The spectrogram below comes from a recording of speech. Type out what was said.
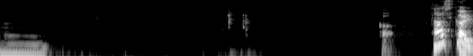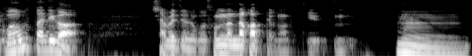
うん、か確かにこの二人が喋ってるとこそんななかったよなっていう。うん。うん。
